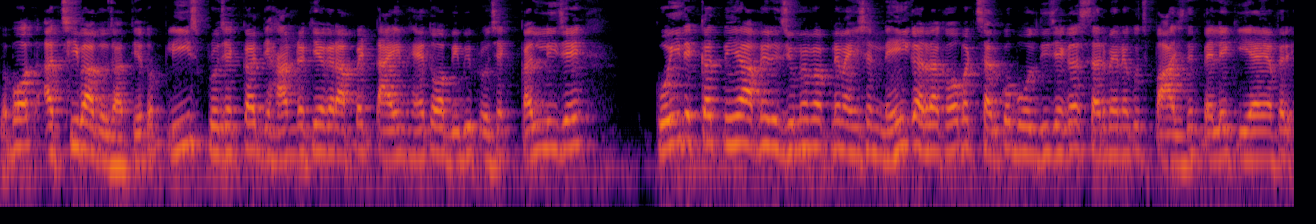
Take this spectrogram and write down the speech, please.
तो बहुत अच्छी बात हो जाती है। तो प्लीज़ प्रोजेक्ट का ध्यान रखिए। अगर आप पे टाइम है तो अभी भी प्रोजेक्ट कर लीजिए। कोई दिक्कत नहीं है, आपने रिज्यूमे में अपने मेंशन नहीं कर रखा हो बट सर को बोल दीजिएगा सर मैंने कुछ पाँच दिन पहले किया है या फिर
